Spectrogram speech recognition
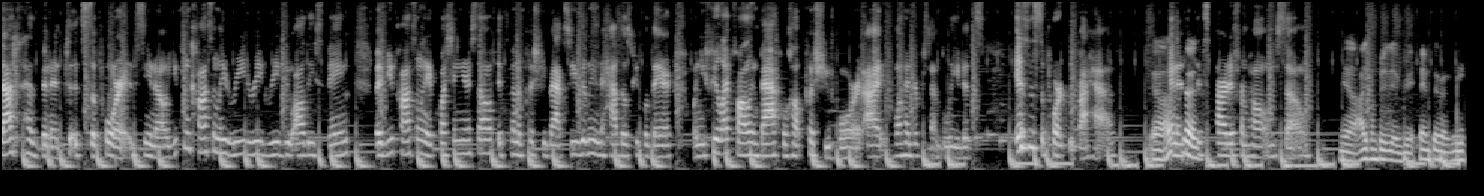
that has been its, its support. It's you know, you can constantly read, read, read, do all these things, but if you constantly are questioning yourself, it's gonna push you back. So you really need to have those people there when you feel like falling back will help push you forward. I 100% believe it's it's the support group I have. Yeah, and it, it, started from home. So yeah, I completely agree. Same thing with me.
